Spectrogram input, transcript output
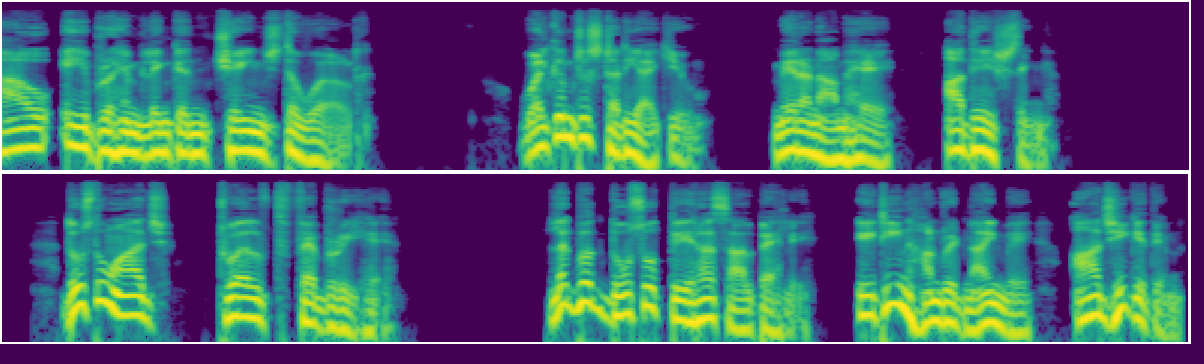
How Abraham Lincoln Changed the World. Welcome to study I Q मेरा नाम है आदेश सिंह। दोस्तों, आज ट्वेल्थ फरवरी है। लगभग 213 साल पहले 1809 में, आज ही के दिन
